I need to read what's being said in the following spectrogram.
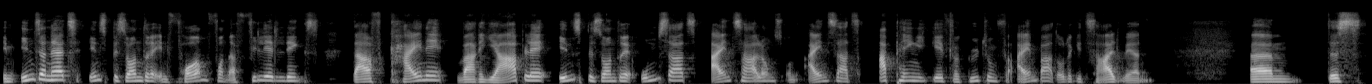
Im Internet, insbesondere in Form von Affiliate-Links, darf keine variable, insbesondere Umsatz-, Einzahlungs- und Einsatzabhängige Vergütung vereinbart oder gezahlt werden. Ähm, das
